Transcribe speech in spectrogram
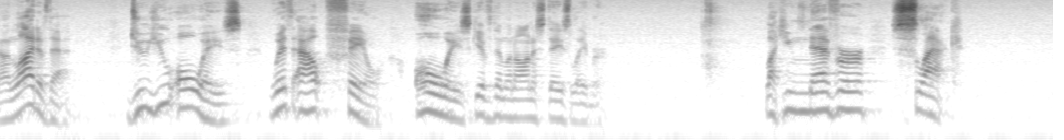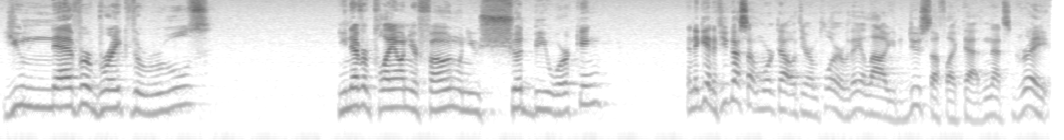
Now, in light of that, do you always, without fail, always give them an honest day's labor? Like you never slack. You never break the rules. You never play on your phone when you should be working. And again, if you've got something worked out with your employer where they allow you to do stuff like that, then that's great.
